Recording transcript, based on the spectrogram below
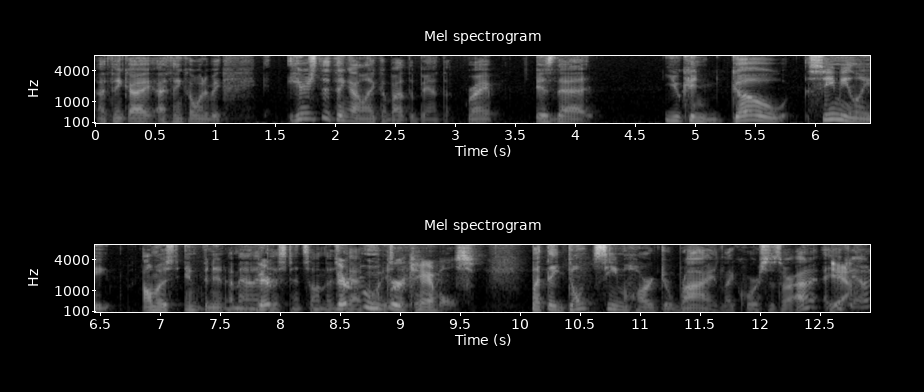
I think I, I think I want it big. Here's the thing I like about the bantha, right? Is that you can go seemingly almost infinite amount of distance on those They're bad boys, uber camels. but they don't seem hard to ride like horses are. I, Yeah. you know,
